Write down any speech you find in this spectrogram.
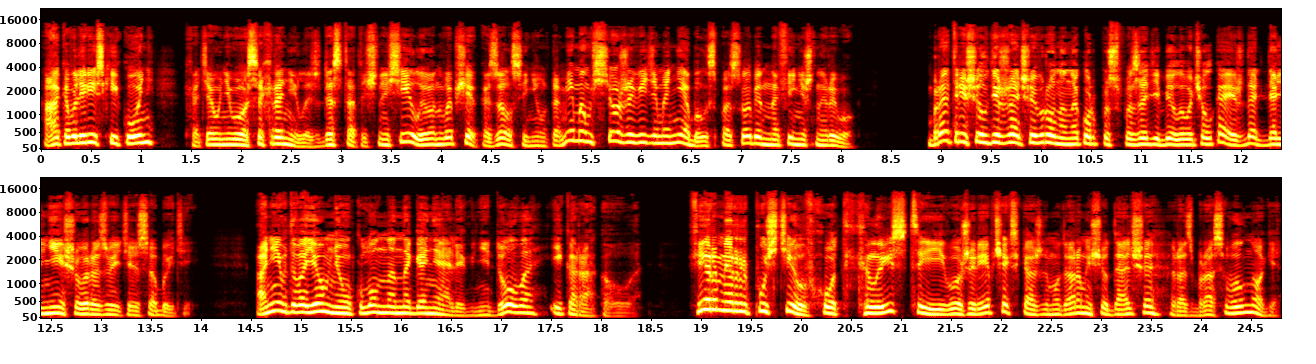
а кавалерийский конь, хотя у него сохранилось достаточно сил, и он вообще казался неутомимым, все же, видимо, не был способен на финишный рывок. Брат решил держать шеврона на корпус позади белого челка и ждать дальнейшего развития событий. Они вдвоем неуклонно нагоняли Гнедова и Каракового. Фермер пустил в ход хлыст, и его жеребчик с каждым ударом еще дальше разбрасывал ноги.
